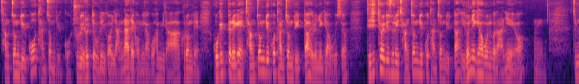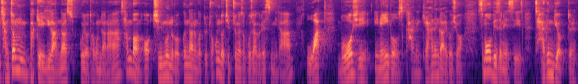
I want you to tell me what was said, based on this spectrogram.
장점도 있고 단점도 있고 주로 이럴 때 우리 이걸 양날의 검이라고 합니다. 그런데 고객들에게 장점도 있고 단점도 있다 이런 얘기하고 있어요. 디지털 기술이 장점도 있고 단점도 있다 이런 얘기하고 있는 건 아니에요. 음. 지금 장점밖에 얘기가 안 나왔고요. 더군다나 3번 어, 질문으로 끝나는 것들 조금 더 집중해서 보자 그랬습니다. What 무엇이 enables 가능케 하는가 이거죠. Small businesses 작은 기업들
